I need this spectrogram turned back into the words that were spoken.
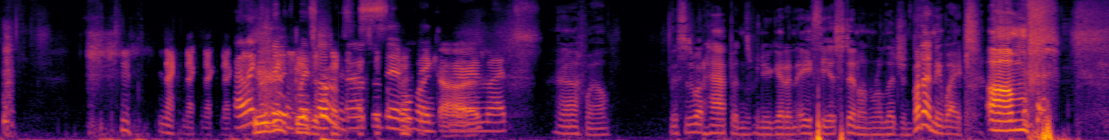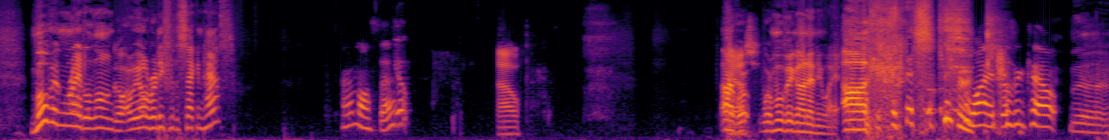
Neck, neck, neck, neck. I like to think of the kid myself that as That's a just- sim. oh my Thank you very much. Yeah, well, this is what happens when you get an atheist in on religion. But anyway, um, moving right along. Are we all ready for the second half? I'm all set. Yep. No. All right, Yes. we're, we're moving on anyway. Uh, Why it doesn't count? uh,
